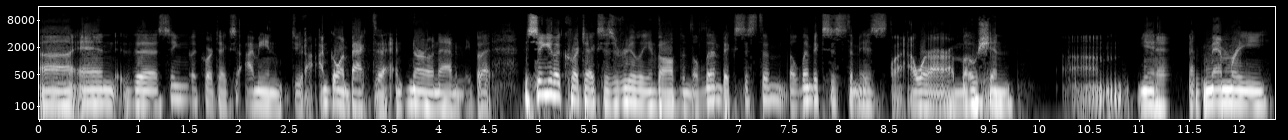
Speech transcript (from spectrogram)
Uh, and the cingulate cortex, I mean, dude, I'm going back to neuroanatomy, but the cingulate cortex is really involved in the limbic system. The limbic system is where our emotion, um, you know, memory,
